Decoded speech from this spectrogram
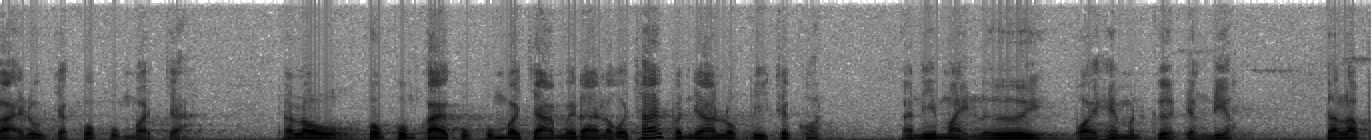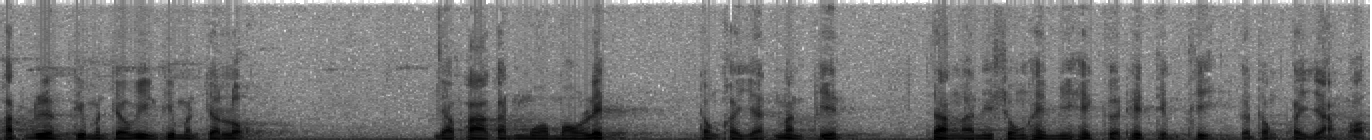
กายรู้จักควบคุมวาจาถ้าเราควบคุมกายควบคุมวาจาไม่ได้เราก็ใช้ปัญญาหลบหลีกเสียก่อนอันนี้ไม่เลย ปล่อยให้มันเกิดอย่างเดียว สารพัดเรื่องที่มันจะวิ่งที่มันจะหลอกอย่าพากันมัวเมาเล่น ต้องขยันมั่นเพียรสร้างอานิสงส์ให้มีให้เกิดให้เต็มที่ก็ต้องพยายามออก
